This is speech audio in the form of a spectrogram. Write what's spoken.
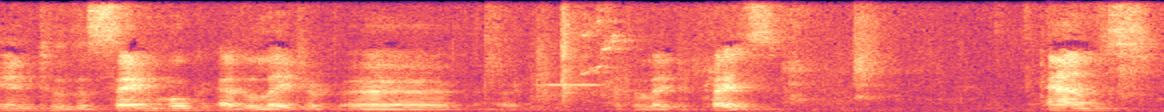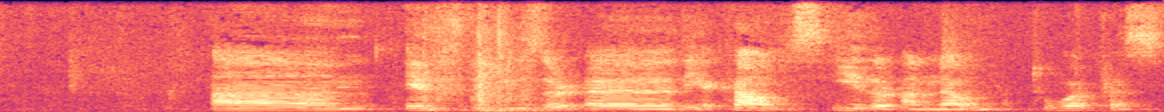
into the same hook at a later uh, at a later place. And um, if the user, uh, the account is either unknown to WordPress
